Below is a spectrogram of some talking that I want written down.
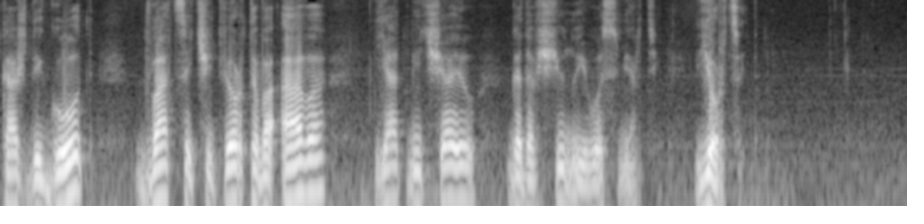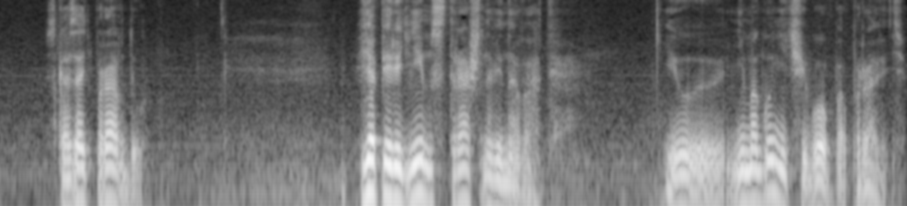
Каждый год 24 ава я отмечаю годовщину его смерти. Йорцайт. Сказать правду, я перед ним страшно виноват. И э, не могу ничего поправить.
